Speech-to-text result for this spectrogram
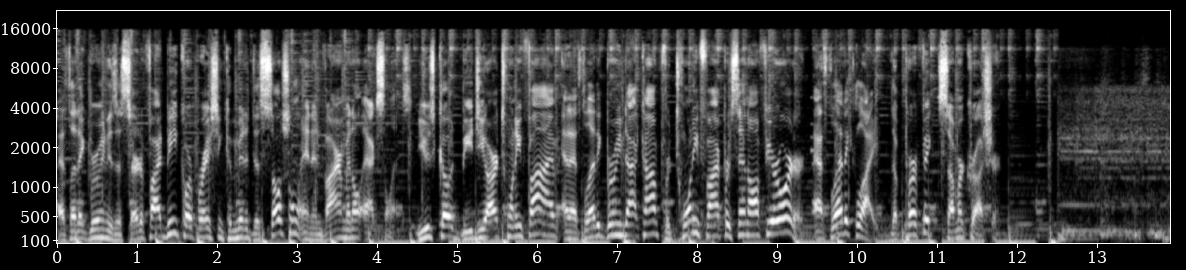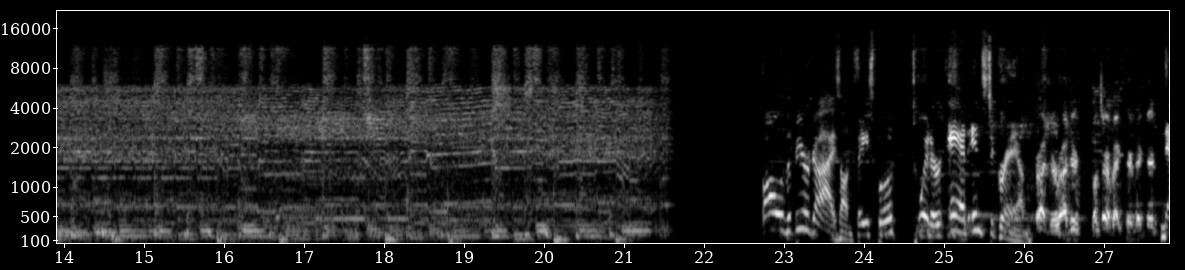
Athletic Brewing is a certified B Corporation committed to social and environmental excellence. Use code BGR25 at athleticbrewing.com for 25% off your order. Athletic Light, the perfect summer crusher. Guys on Facebook, Twitter, and Instagram. Roger, Roger. What's our vector, Victor? Now,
